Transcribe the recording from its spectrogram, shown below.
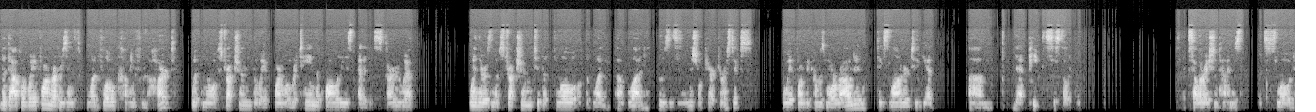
The Doppler waveform represents blood flow coming from the heart. With no obstruction, the waveform will retain the qualities that it is started with. When there is an obstruction to the flow of the blood, uh, blood loses its initial characteristics. The waveform becomes more rounded takes longer to get um, that peak systolic acceleration time is slowed.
